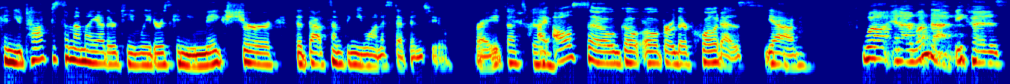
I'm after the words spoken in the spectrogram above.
Can you talk to some of my other team leaders? Can you make sure that that's something you want to step into? Right. That's good. I also go over their quotas. Yeah. Well, and I love that because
